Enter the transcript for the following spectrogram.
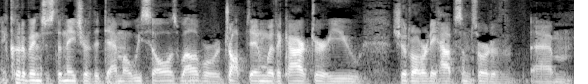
it could have been just the nature of the demo we saw as well, where we're dropped in with a character you should already have some sort of um,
